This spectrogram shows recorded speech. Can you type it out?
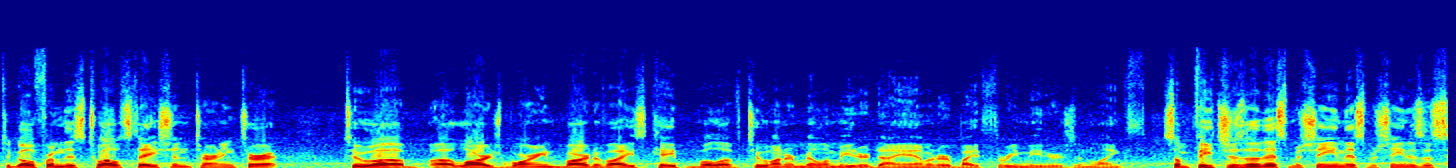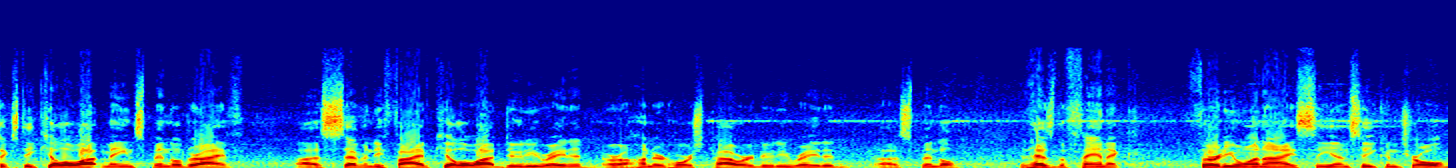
to go from this 12 station turning turret to a, a, large boring bar device capable of 200 millimeter diameter by three meters in length. Some features of this machine, this machine is a 60 kilowatt main spindle drive, uh, 75 kilowatt duty rated or 100 horsepower duty rated uh, spindle. It has the FANUC 31i CNC control.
